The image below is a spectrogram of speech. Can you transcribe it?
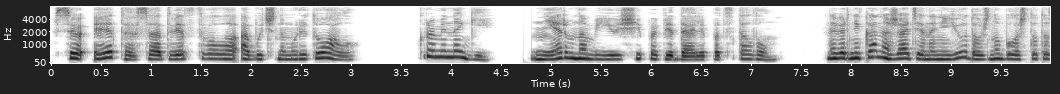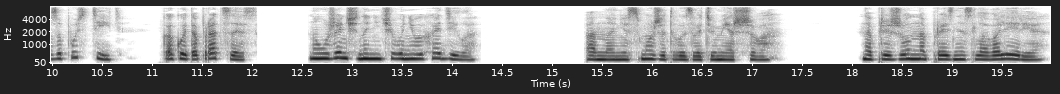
Все это соответствовало обычному ритуалу, кроме ноги, нервно бьющей по педали под столом. Наверняка нажатие на нее должно было что-то запустить, какой-то процесс, но у женщины ничего не выходило. «Она не сможет вызвать умершего», — напряженно произнесла Валерия.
